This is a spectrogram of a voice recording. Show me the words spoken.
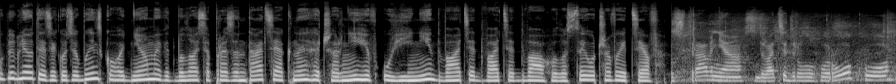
У бібліотеці Коцюбинського днями відбулася презентація книги Чернігів у війні 2022 Голоси очевидців. З травня 22-го року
